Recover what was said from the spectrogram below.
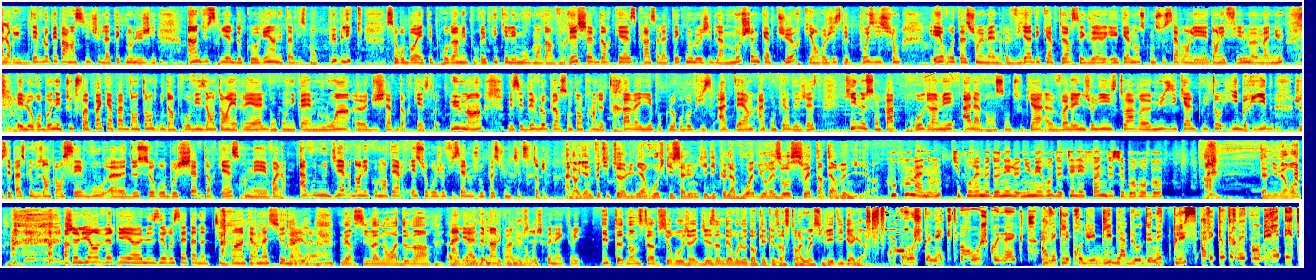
Alors, il est développé par l'Institut de la technologie industrielle de Corée, un établissement public. Ce robot a été programmé pour répliquer les mouvements d'un vrai chef d'orchestre grâce à la technologie de la motion capture qui enregistre les positions et rotations humaines via des capteurs. C'est également ce qu'on se sert dans les, dans les films, Manu. Et le robot n'est toutefois pas capable d'entendre ou d'improviser en temps réel, donc on est quand même loin euh, du chef d'orchestre humain. Mais ces développeurs sont en train de travailler pour que le robot puisse à terme accomplir des gestes qui ne sont pas programmés à l'avance. En tout cas, euh, voilà une jolie histoire euh, musicale plutôt hybride. Je ne sais pas ce que vous en pensez, vous, euh, de ce robot chef d'orchestre, mais voilà. À vous de nous dire dans les commentaires et sur Rouge Officiel où je vous passe une petite story. Alors, il y a une petite lumière rouge qui s'allume qui dit que la voix du réseau souhaite intervenir. Coucou Manon, tu pourrais me donner le numéro de téléphone de ce beau robot? T'as le numéro? Je lui enverrai euh, le 07 à notre petite voix internationale. Merci Manon. À demain. avec Allez, à demain pour un nouveau. Rouge Connect, oui. Hit non-stop sur Rouge avec Jason Derulo dans quelques instants et voici Lady Gaga. Rouge Connect. Rouge Connect. Avec les produits Bliblablo de Net Plus avec Internet mobile et télé.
